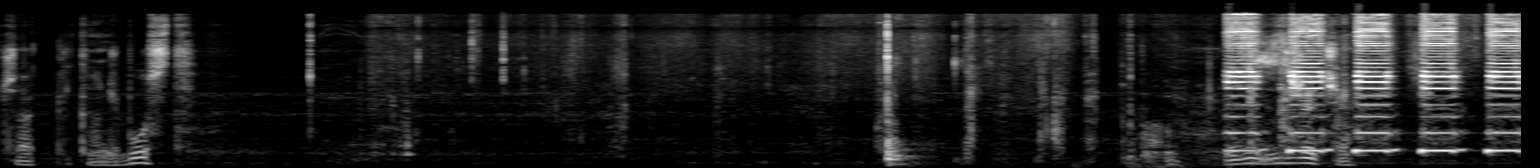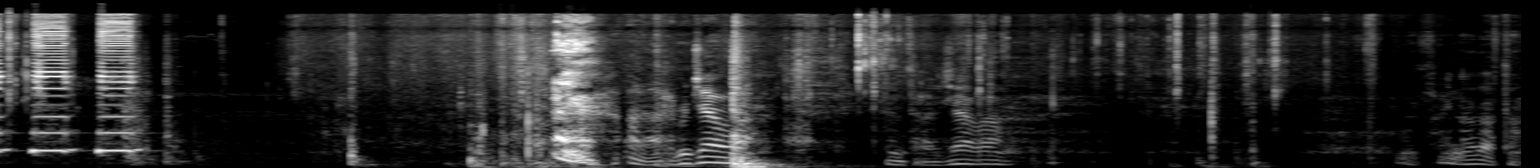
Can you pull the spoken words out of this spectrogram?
Trzeba kliknąć boost. Życie. Alarm działa. Central działa. Fajna data.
